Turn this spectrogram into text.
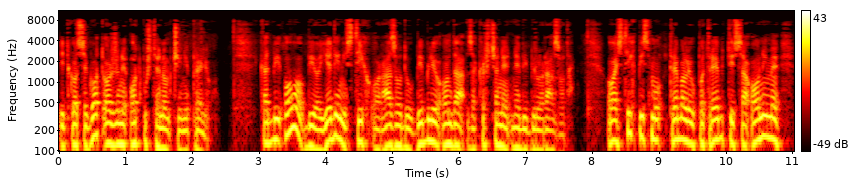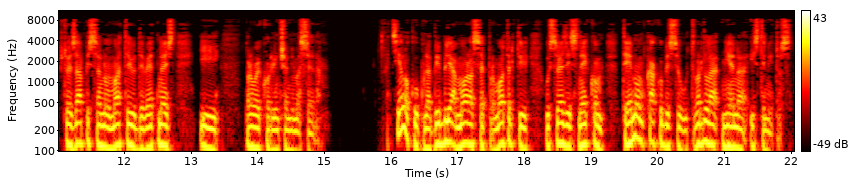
i tko se god oženi otpuštenom, čini preljub. Kad bi ovo bio jedini stih o razvodu u Bibliju, onda za kršćane ne bi bilo razvoda. Ovaj stih bismo trebali upotrebiti sa onime što je zapisano u Mateju 19 i 1. Korinčanima 7. Cijelokupna Biblija mora se promotriti u svezi s nekom temom kako bi se utvrdila njena istinitost.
